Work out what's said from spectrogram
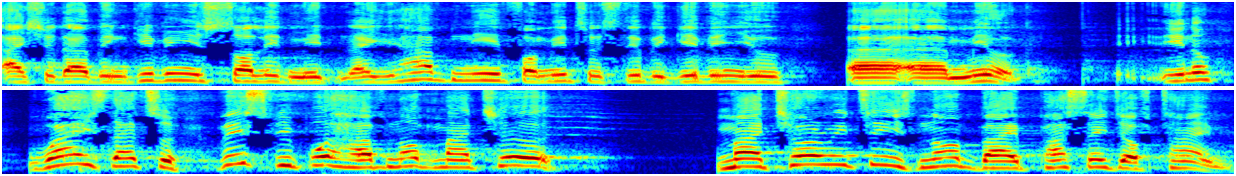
I should have been giving you solid meat, that you have need for me to still be giving you uh, uh, milk. You know, why is that so? These people have not matured. Maturity is not by passage of time.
